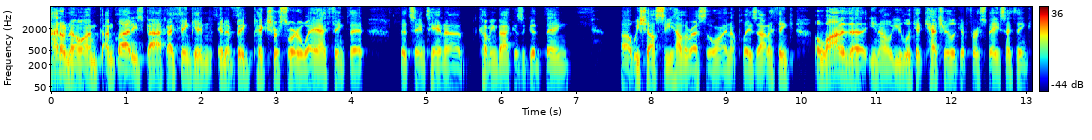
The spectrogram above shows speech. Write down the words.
I don't know. I'm I'm glad he's back. I think in in a big picture sort of way, I think that that Santana coming back is a good thing. Uh, we shall see how the rest of the lineup plays out. I think a lot of the, you know, you look at catcher, look at first base. I think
